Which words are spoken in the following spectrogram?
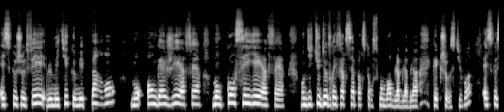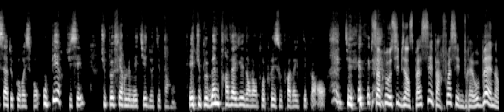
est-ce que je fais le métier que mes parents m'ont engagé à faire, m'ont conseillé à faire, m'ont dit tu devrais faire ça parce qu'en ce moment, blablabla, quelque chose, tu vois. Est-ce que ça te correspond? Ou pire, tu sais, tu peux faire le métier de tes parents. Et tu peux même travailler dans l'entreprise où travaillent tes parents. ça peut aussi bien se passer. Parfois, c'est une vraie aubaine.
